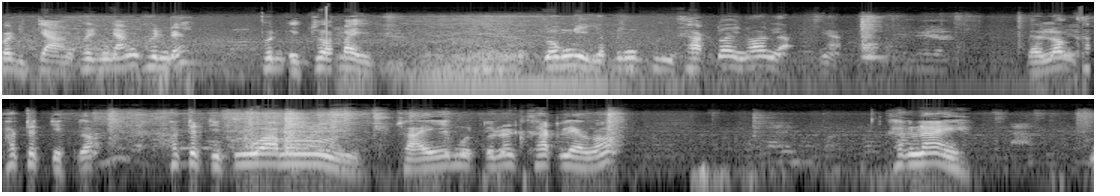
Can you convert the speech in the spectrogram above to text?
บริจางเพิ่นยังเพิ่นเด้เพิ่นก็ชอบไปตรงนี้จะเป็นผืนคักด้วยเนาะเนี่ยเนี่ยแต่ลองพัชจิตเนาะพัชจิตรวมใช้หมดตัวนั้นคัดแล้วเนาะ ข้างในใน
